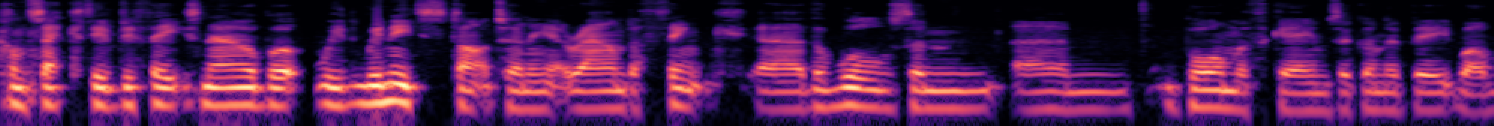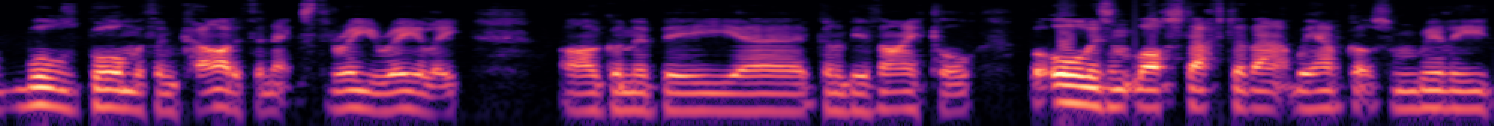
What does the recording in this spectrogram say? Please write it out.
consecutive defeats now, but we we need to start turning it around. I think uh, the Wolves and um, Bournemouth games are going to be well, Wolves, Bournemouth, and Cardiff the next three really are going to be uh, going to be vital. But all isn't lost after that. We have got some really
